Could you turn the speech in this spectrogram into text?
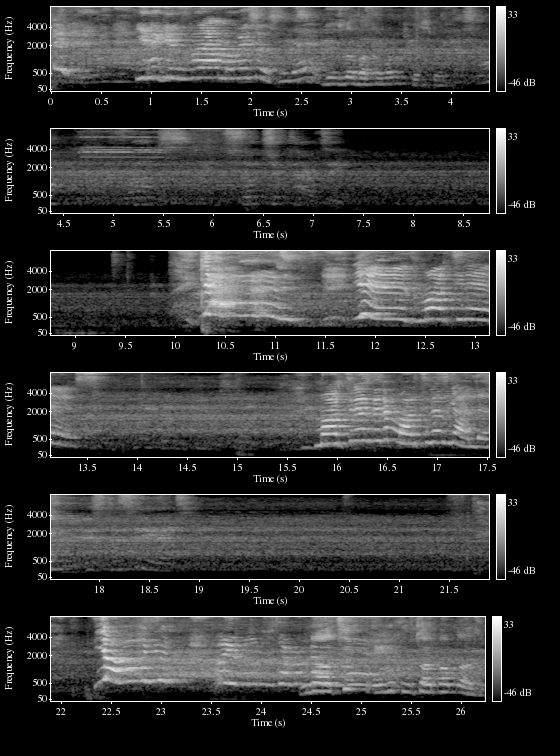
Yine gözümü anlamaya çalıştın değil mi? Gözüne bakamam ki resmen. Yes! Yes! Martinez! Martinez dedim Martinez geldi. Ya hayır! Hayır bunu kurtarmam Bunu lazım. Atıp onu kurtarmam lazım.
